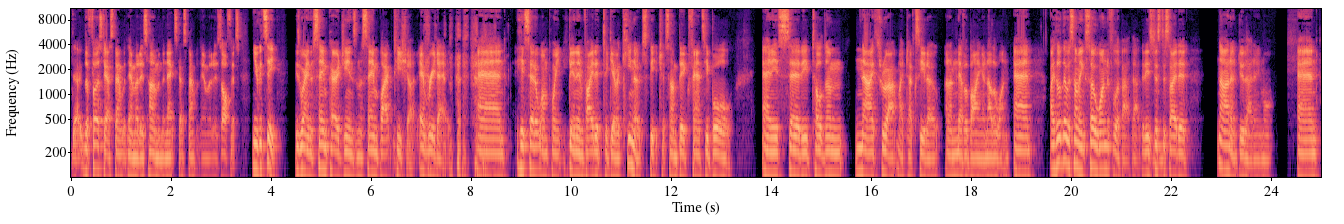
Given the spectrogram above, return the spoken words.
the first day I spent with him at his home and the next day I spent with him at his office, you could see he's wearing the same pair of jeans and the same black t-shirt every day. and he said at one point he'd been invited to give a keynote speech at some big fancy ball. And he said he told them now I threw out my tuxedo and I'm never buying another one. And I thought there was something so wonderful about that that he's just mm-hmm. decided, no, I don't do that anymore. And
